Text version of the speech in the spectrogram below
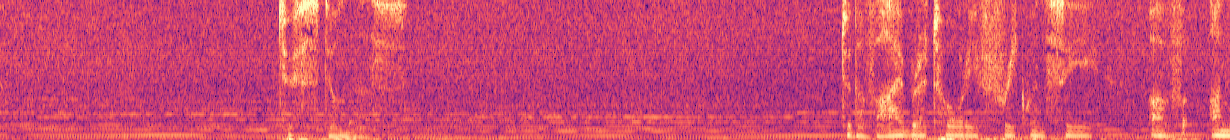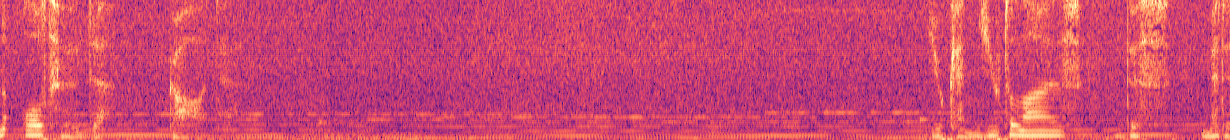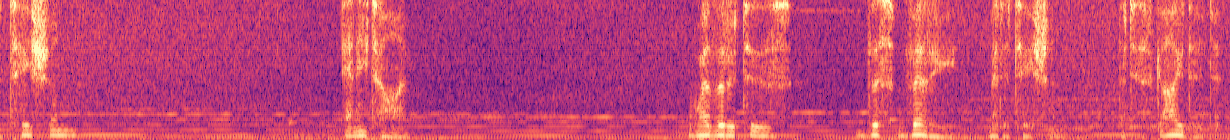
to stillness, to the vibratory frequency of unaltered God. You can utilize this meditation anytime. Whether it is this very meditation that is guided,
